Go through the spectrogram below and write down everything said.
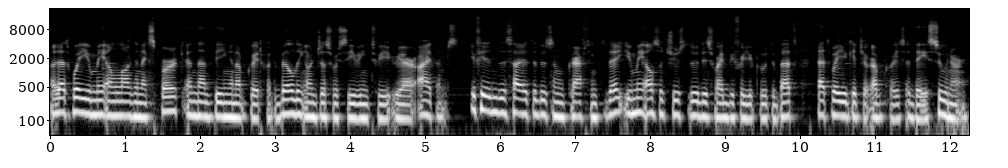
Now that way you may unlock the next perk and that being an upgrade for the building or just receiving 3 rare items. If you decided to do some crafting today, you may also choose to do this right before you go to bed, that way you get your upgrades a day sooner.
